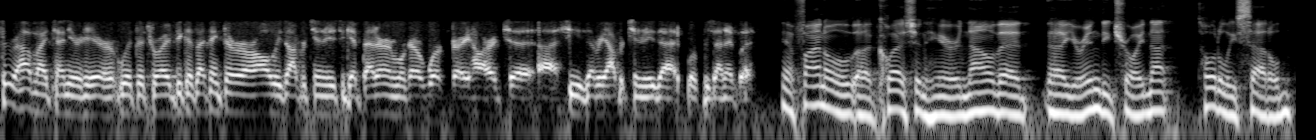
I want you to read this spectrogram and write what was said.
throughout my tenure here with Detroit because I think there are always opportunities to get better, and we're going to work very hard to uh, seize every opportunity that we're presented with. Yeah, final uh, question here. Now that uh, you're in Detroit, not totally settled,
